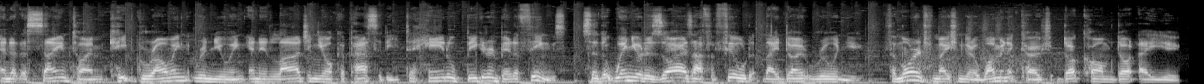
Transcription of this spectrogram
and at the same time keep growing, renewing, and enlarging your capacity to handle bigger and better things so that when your desires are fulfilled, they don't ruin you. For more information, go to one minute oneminutecoach.com.au.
